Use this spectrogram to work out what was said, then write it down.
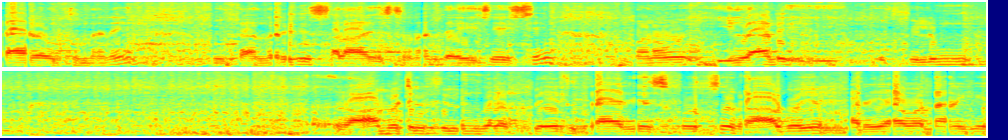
తయారవుతుందని మీకు అందరికీ సలహా ఇస్తున్నాను. దయచేసి మనం ఇలాంటి ఫిలిం రా మెటీరియల్ ఫిల్మ్ గల ప్లేట్ తయారు చేసుకోవచ్చు. రాబోయే పర్యావరణానికి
